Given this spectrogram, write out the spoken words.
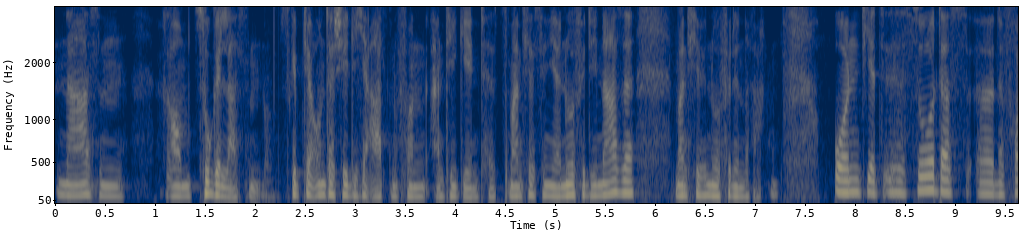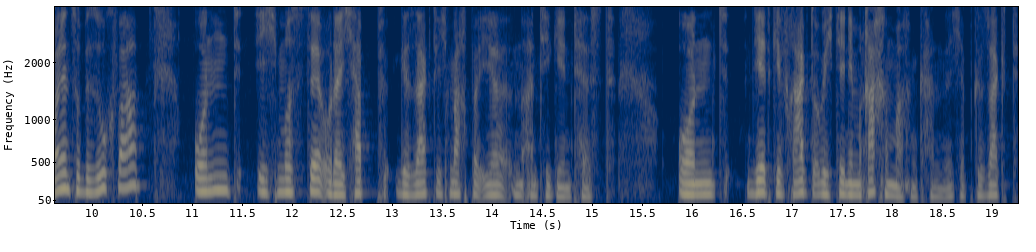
Nasenraum zugelassen. Es gibt ja unterschiedliche Arten von Antigentests. Manche sind ja nur für die Nase, manche nur für den Rachen. Und jetzt ist es so, dass äh, eine Freundin zu Besuch war und ich musste oder ich habe gesagt, ich mache bei ihr einen Antigentest. Und die hat gefragt, ob ich den im Rachen machen kann. Ich habe gesagt,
